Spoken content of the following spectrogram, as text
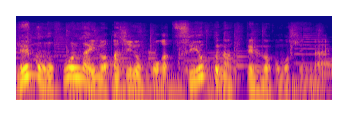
レモン本来の味の方が強くなってるのかもしれない。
